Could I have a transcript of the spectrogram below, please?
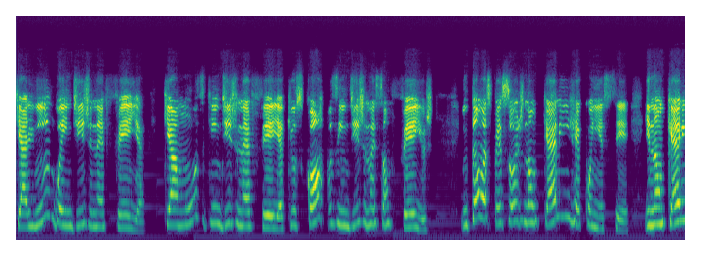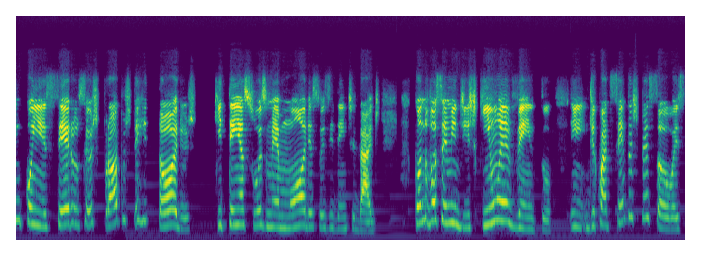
que a língua indígena é feia, que a música indígena é feia, que os corpos indígenas são feios. Então as pessoas não querem reconhecer e não querem conhecer os seus próprios territórios, que têm as suas memórias, suas identidades. Quando você me diz que um evento de 400 pessoas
